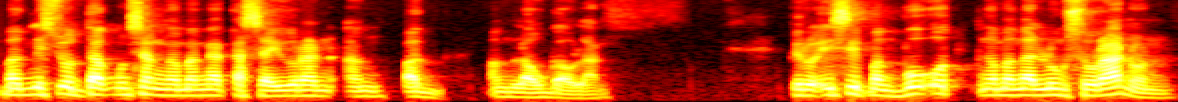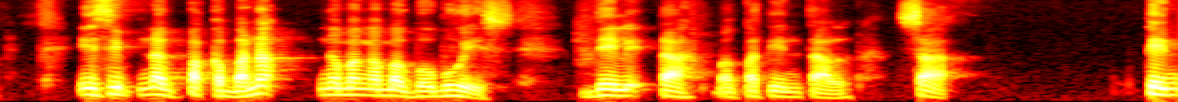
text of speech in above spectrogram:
maglisod tag unsang nga mga kasayuran ang pagpanglawgaw lang. Pero isip magbuot nga mga lungsuranon, isip nagpakabana nga mga magbubuhis, dili ta magpatintal sa tin,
